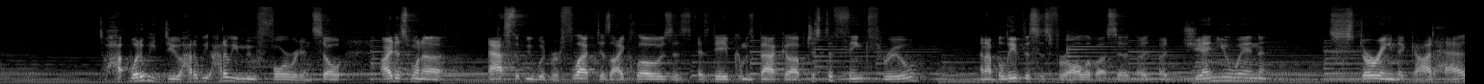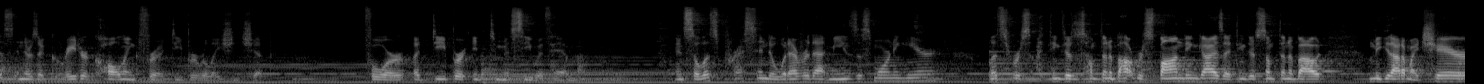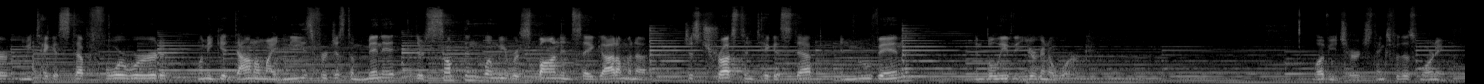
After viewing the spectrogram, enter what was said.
So, how, what do we do? How do we, how do we move forward? And so, I just want to ask that we would reflect as I close, as, as Dave comes back up, just to think through, and I believe this is for all of us, a, a, a genuine stirring that God has, and there's a greater calling for a deeper relationship, for a deeper intimacy with Him. And so let's press into whatever that means this morning here. Let's. Res- I think there's something about responding, guys. I think there's something about let me get out of my chair. Let me take a step forward. Let me get down on my knees for just a minute. But there's something when we respond and say, God, I'm going to just trust and take a step and move in and believe that you're going to work. Love you, church. Thanks for this morning.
